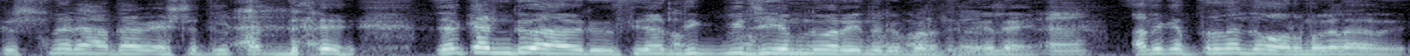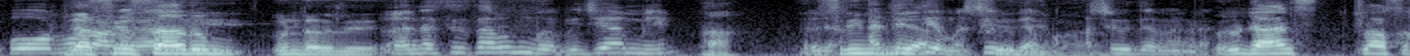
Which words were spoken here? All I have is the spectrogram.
കൃഷ്ണരാധ വേഷത്തിൽ പണ്ട് ഞാൻ കണ്ടു ആ ഒരു ദിഗ്വിജയം എന്ന് പറയുന്ന ഒരു പടത്തിൽ അല്ലെ അതൊക്കെ എത്ര നല്ല ഓർമ്മകളാണ്. നസീർ സാറും ഉണ്ട് അതിൽ. നസീർ സാറും വിജയമ്മയും ഒരു ഡാൻസ് ക്ലാസ്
